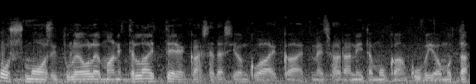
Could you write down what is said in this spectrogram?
osmoosi tulee olemaan niiden laitteiden kanssa tässä jonkun aikaa, että me saadaan niitä mukaan kuvioon, mutta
